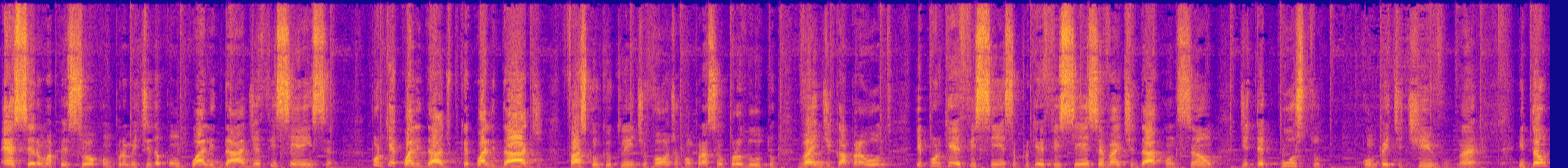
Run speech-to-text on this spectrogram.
é ser uma pessoa comprometida com qualidade e eficiência. Por que qualidade? Porque qualidade faz com que o cliente volte a comprar seu produto, vai indicar para outro. E por que eficiência? Porque eficiência vai te dar a condição de ter custo competitivo, né? Então,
